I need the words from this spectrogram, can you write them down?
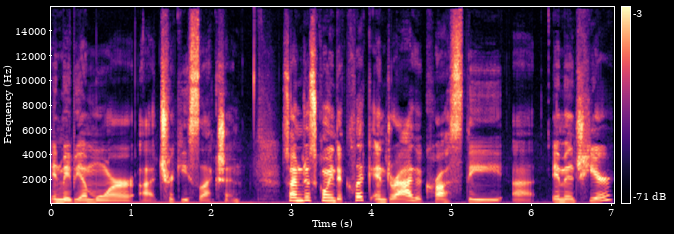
in maybe a more uh, tricky selection. So I'm just going to click and drag across the uh, image here.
